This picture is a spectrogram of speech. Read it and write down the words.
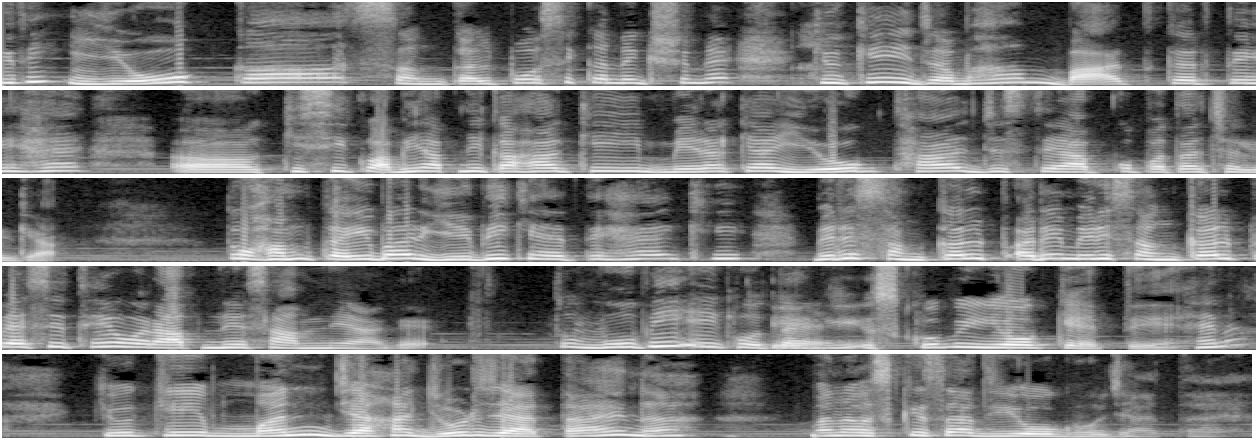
दीदी योग का संकल्पों से कनेक्शन है क्योंकि जब हम बात करते हैं आ, किसी को अभी आपने कहा कि मेरा क्या योग था जिससे आपको पता चल गया। तो हम कई बार ये भी कहते हैं कि मेरे संकल्प अरे मेरे संकल्प ऐसे थे और आपने सामने आ गए। तो वो भी एक होता है। इसको भी योग कहते हैं। है ना? क्योंकि मन जहाँ जुड़ जाता है ना मन उसके साथ योग हो जाता है।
